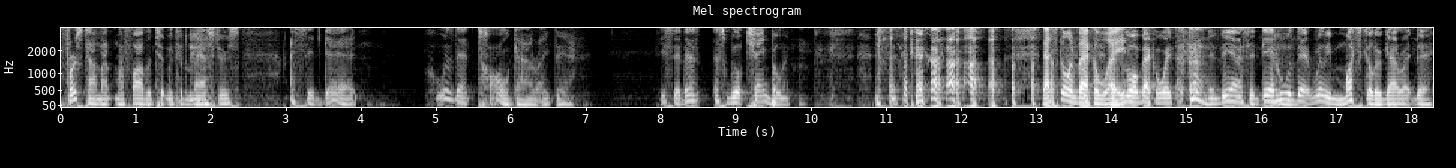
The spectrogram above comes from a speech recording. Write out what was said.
First time my, my father took me to the Masters, I said, Dad, who is that tall guy right there? He said, That's, that's Wilt Chamberlain. That's going back a ways. That's going back a ways. and then I said, Dad, who was that really muscular guy right there?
